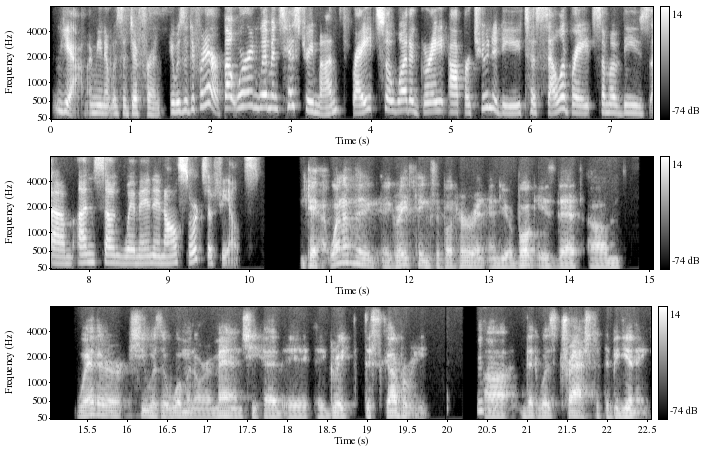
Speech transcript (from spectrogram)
yeah, I mean, it was a different, it was a different era, but we're in Women's History Month, right? So, what a great opportunity to celebrate some of these um, unsung women in all sorts of fields. Okay, one of the uh, great things about her and, and your book is that um, whether she was a woman or a man, she had a, a great discovery mm-hmm. uh, that was trashed at the beginning.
